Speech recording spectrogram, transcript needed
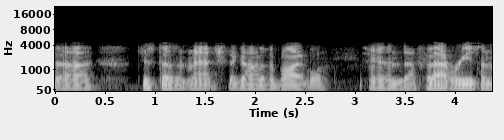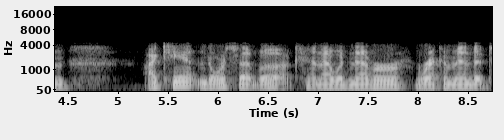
uh, just doesn't match the God of the Bible. And uh, for that reason, I can't endorse that book, and I would never recommend it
